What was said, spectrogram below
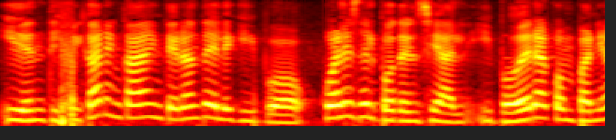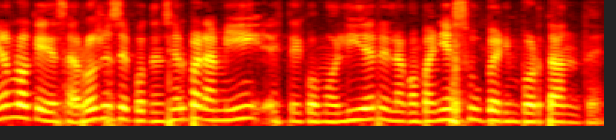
identificar en cada integrante del equipo cuál es el potencial y poder acompañarlo a que desarrolle ese potencial para mí este, como líder en la compañía es súper importante.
